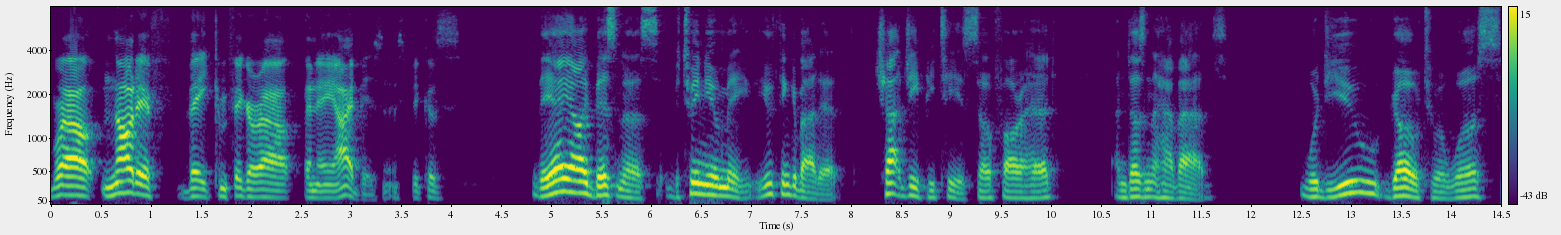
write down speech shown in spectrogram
Well, not if they can figure out an AI business because the AI business, between you and me, you think about it. Chat GPT is so far ahead and doesn't have ads. Would you go to a worse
